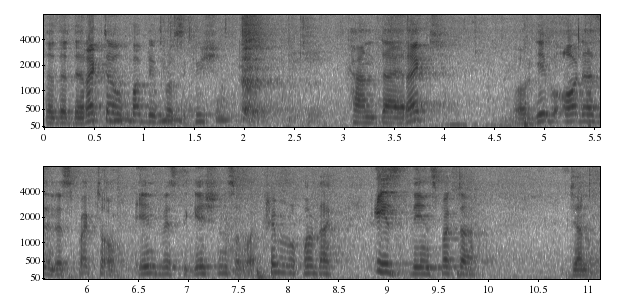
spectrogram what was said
that the Director of Public Prosecution can direct or give orders in respect of investigations of a criminal conduct is the Inspector General.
